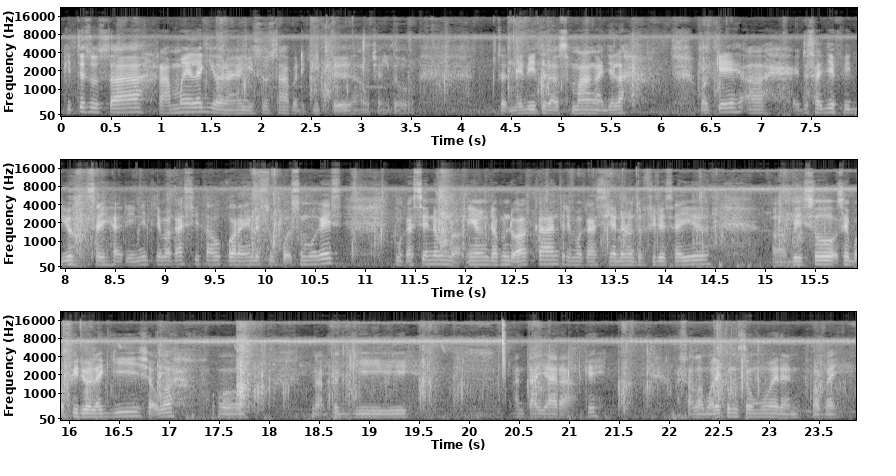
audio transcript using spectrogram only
kita susah ramai lagi orang lagi susah pada kita. Macam tu jadi tetap semangat je lah Ok, uh, itu saja video saya hari ini. Terima kasih tahu korang yang dah support semua guys. Terima kasih yang dah, yang dah mendoakan. Terima kasih yang dah nonton video saya. Uh, besok saya buat video lagi insyaAllah. Oh, nak pergi Antayara. Ok. Assalamualaikum semua dan bye-bye.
